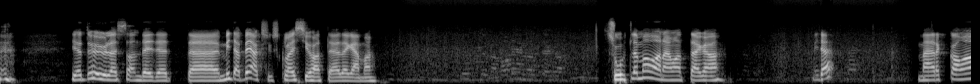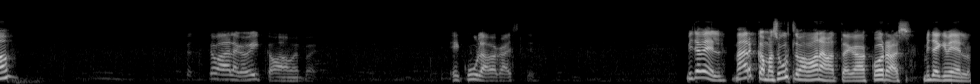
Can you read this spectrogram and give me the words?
ja tööülesandeid, et äh, mida peaks üks klassijuhataja tegema? suhtlema vanematega. mida? märkama. kõva häälega hõikama. ei kuule väga hästi. Mida veel? märkama, suhtlema vanematega, korras, midagi veel?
